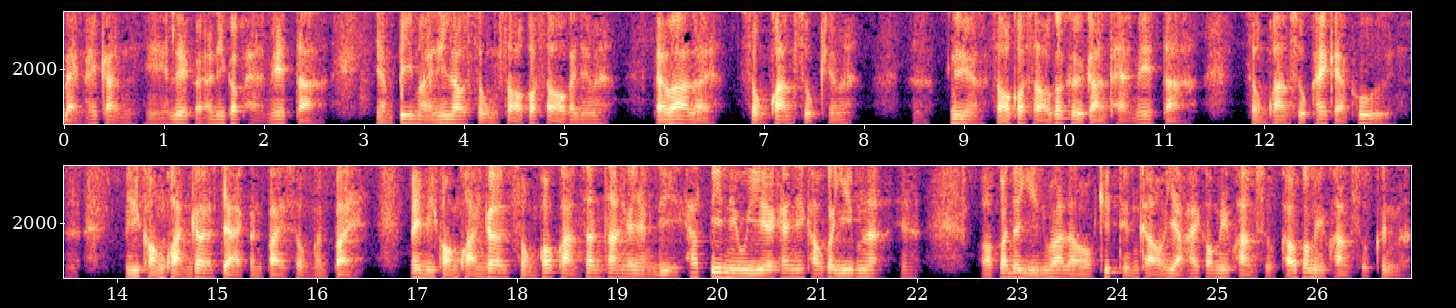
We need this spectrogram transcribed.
แบ่งให้กันนี่เรียกอันนี้ก็แผ่เมตตา อย่างปีใหม่นี้เราส่งสกสกันใช่ไหมแปลว่าอะไรส่งความสุขใช่ไหมเนี่ยสกสก็คือการแผ่เมตตา ส่งความสุขให้แก่ผู้อื่น มีของขวัญก็แจกกันไปส่งกันไป ไม่มีของขวัญก็ส่งข้อความสั้น ๆ ก็ยังดี happy new year แค่นี้เขาก็ยิ้มละพอก็ได้ยินว่าเราคิดถึงเขาอยากให้เขามีความสุขเขาก็มีความสุขขึ้นมา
